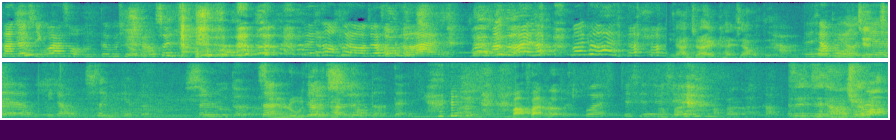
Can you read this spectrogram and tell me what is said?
然后就醒过来说，嗯，对不起，我刚刚睡着了。对，这种客人我觉得很可爱，对，蛮可爱的，蛮可爱的。等下就来看一下我的好，等一下会有一些。比较深一点的，深入的，深入的探讨的，对。麻烦了，不会，谢谢谢麻烦了谢。麻烦了。直接直接躺上去了吗？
